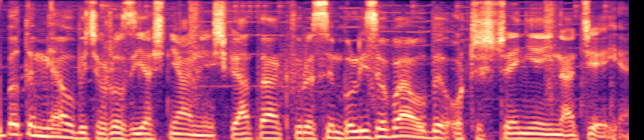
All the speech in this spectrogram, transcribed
i potem miało być rozjaśnianie świata, które symbolizowałoby oczyszczenie i nadzieję.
